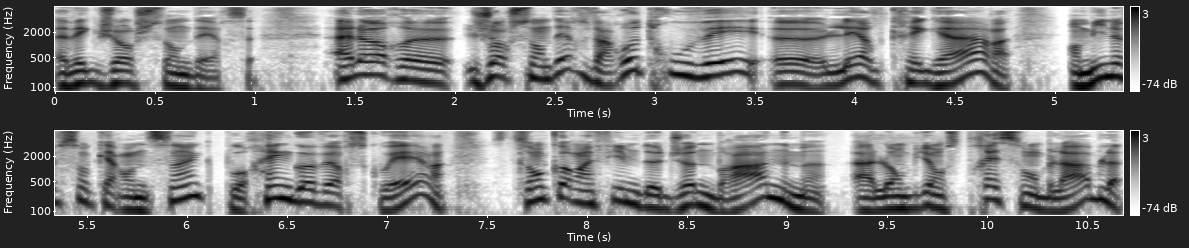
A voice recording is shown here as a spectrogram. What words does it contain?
avec George Sanders. Alors, euh, George Sanders va retrouver euh, Laird Cregar en 1945 pour Hangover Square. C'est encore un film de John Branham à l'ambiance très semblable.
